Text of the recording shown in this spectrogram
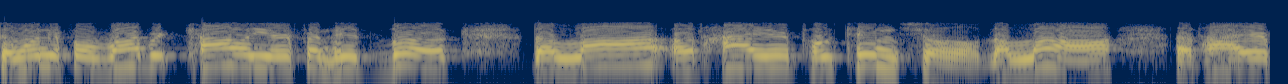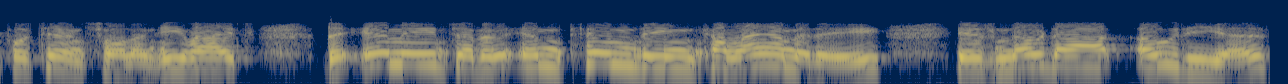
the wonderful Robert Collier from his book, The Law of Higher Potential. The Law of Higher Potential. And he writes, The image of an impending calamity is no doubt odious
